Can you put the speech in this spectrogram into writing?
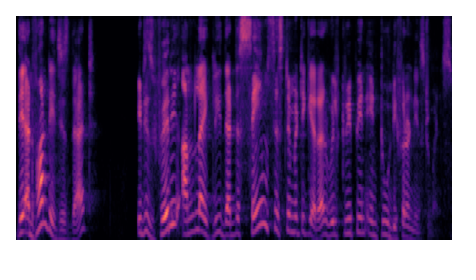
The advantage is that it is very unlikely that the same systematic error will creep in in two different instruments.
